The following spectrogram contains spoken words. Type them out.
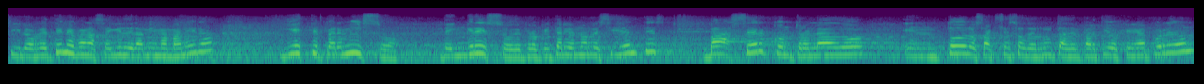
Sí, los retenes van a seguir de la misma manera y este permiso de ingreso de propietarios no residentes va a ser controlado en todos los accesos de rutas del Partido General Pueyrredón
